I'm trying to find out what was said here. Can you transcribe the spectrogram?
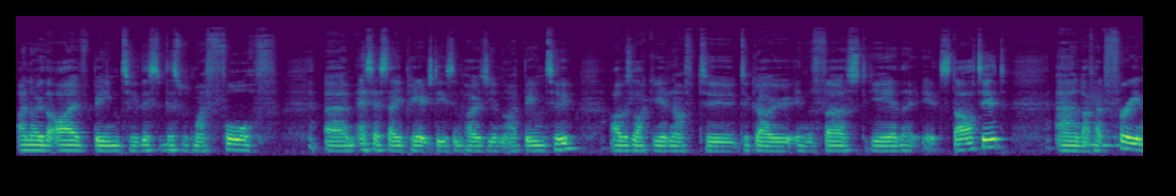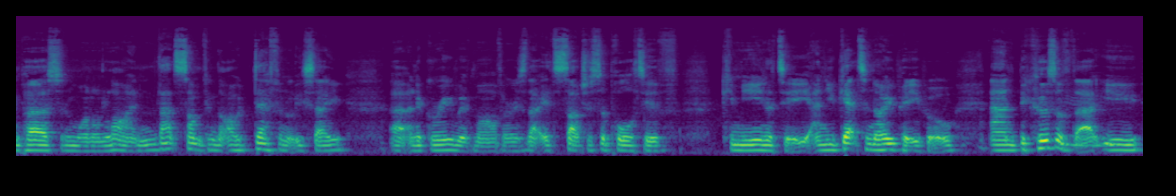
I know that I've been to this. This was my fourth um, SSA PhD symposium that I've been to. I was lucky enough to, to go in the first year that it started, and I've had Mm. three in person, one online. That's something that I would definitely say uh, and agree with Marva is that it's such a supportive community and you get to know people. And because of that mm. you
